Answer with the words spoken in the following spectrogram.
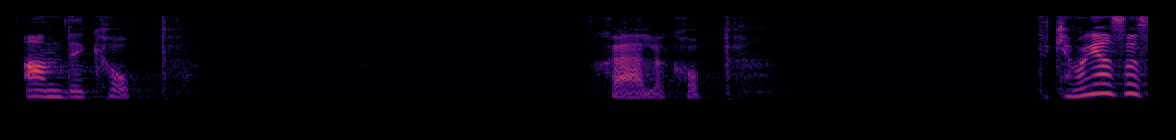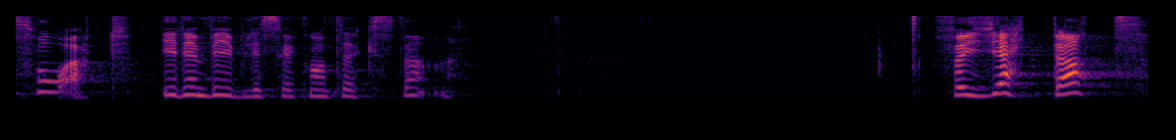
ande, kropp, själ och kropp. Det kan vara ganska svårt i den bibliska kontexten. För hjärtat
